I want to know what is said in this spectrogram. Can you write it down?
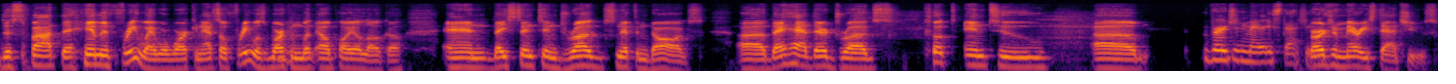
the spot that him and Freeway were working at. So Free was working with El Pollo Loco, and they sent in drug sniffing dogs. Uh, they had their drugs cooked into uh, Virgin Mary statues. Virgin Mary statues,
